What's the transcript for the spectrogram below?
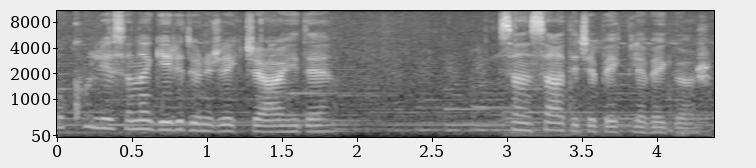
O kolye sana geri dönecek Cahide. Sen sadece bekle ve gör.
